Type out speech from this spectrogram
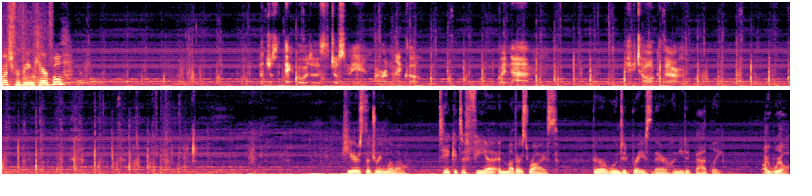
Much for being careful. That just echoed, or is it just me? I heard an echo. When, um, she talked there. Here's the Dream Willow. Take it to Fia and Mother's Rise. There are wounded braves there who need it badly. I will.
